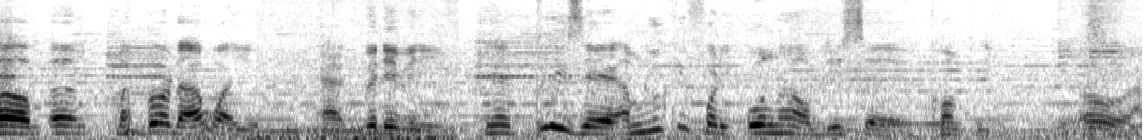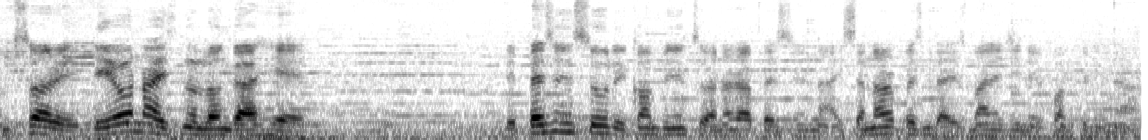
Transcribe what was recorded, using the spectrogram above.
Um, um, my brother, how are you? Uh, good evening. Yeah, please, uh, I'm looking for the owner of this uh, company. Oh, I'm sorry. The owner is no longer here. The person sold the company to another person. It's another person that is managing the company now.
